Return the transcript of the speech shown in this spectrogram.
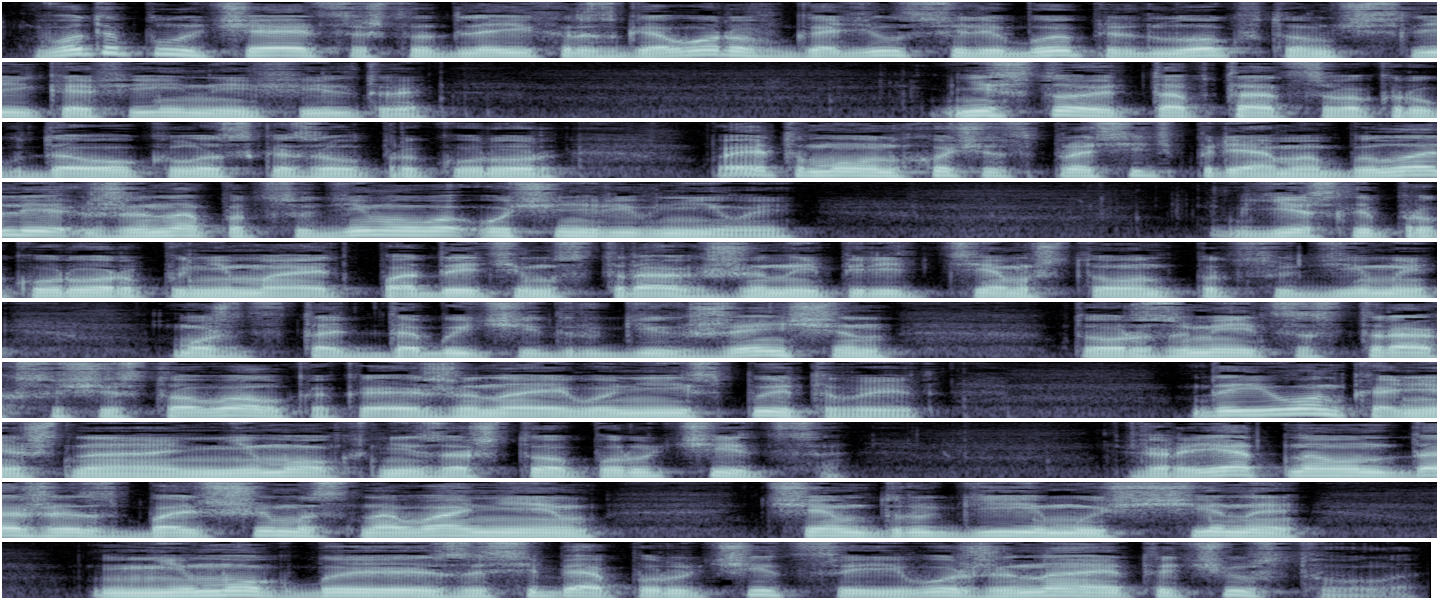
Вот и получается, что для их разговоров годился любой предлог, в том числе и кофейные фильтры. «Не стоит топтаться вокруг да около», — сказал прокурор, «поэтому он хочет спросить прямо, была ли жена подсудимого очень ревнивой». Если прокурор понимает под этим страх жены перед тем, что он подсудимый может стать добычей других женщин, то, разумеется, страх существовал, какая жена его не испытывает. Да и он, конечно, не мог ни за что поручиться. Вероятно, он даже с большим основанием, чем другие мужчины, не мог бы за себя поручиться, и его жена это чувствовала.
